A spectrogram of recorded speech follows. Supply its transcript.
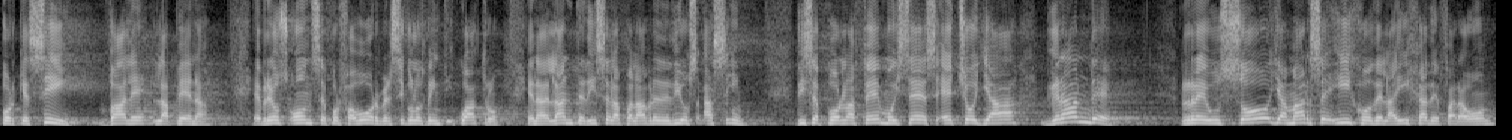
porque sí vale la pena. Hebreos 11, por favor, versículos 24 en adelante dice la palabra de Dios así. Dice, por la fe Moisés, hecho ya grande, rehusó llamarse hijo de la hija de Faraón,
